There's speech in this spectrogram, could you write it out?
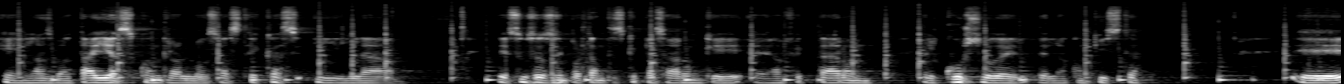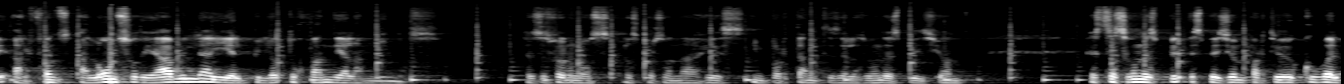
en, las batallas contra los aztecas y la, de sucesos importantes que pasaron que eh, afectaron el curso de, de la conquista. Eh, Alfonso, Alonso de Ávila y el piloto Juan de Alaminos. Esos fueron los, los personajes importantes de la segunda expedición. Esta segunda expedición partió de Cuba el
